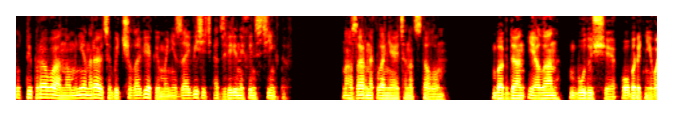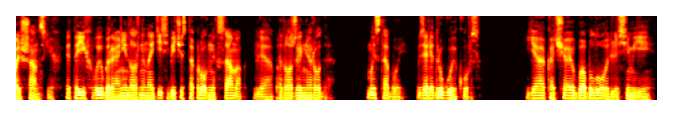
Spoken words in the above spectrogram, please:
Тут ты права, но мне нравится быть человеком и не зависеть от звериных инстинктов. Назар наклоняется над столом. Богдан и Алан — будущее оборотней вальшанских. Это их выборы, они должны найти себе чистокровных самок для продолжения рода. Мы с тобой взяли другой курс. Я качаю бабло для семьи,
